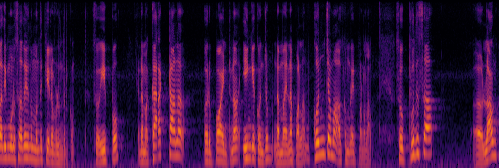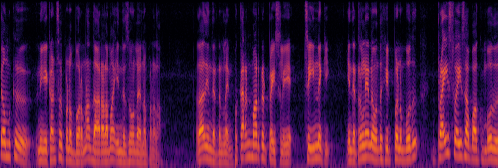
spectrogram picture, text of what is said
பதிமூணு சதவீதம் வந்து கீழே விழுந்திருக்கும். ஸோ இப்போது நம்ம கரெக்டான ஒரு பாயிண்ட்னால் இங்கே கொஞ்சம் நம்ம என்ன பண்ணலாம்? கொஞ்சமாக அக்குமுலேட் பண்ணலாம். ஸோ புதுசாக லாங் டேர்முக்கு நீங்கள் கன்சல்ட் பண்ண போகிறோம்னா தாராளமாக இந்த ஜோனில் என்ன பண்ணலாம்? அதாவது இந்த ட்ரெண்ட் லைன் இப்போ கரண்ட் மார்க்கெட் ப்ரைஸ்லேயே சரி இன்றைக்கி இந்த ட்ரெண்ட் லைனை வந்து ஹிட் பண்ணும்போது ப்ரைஸ் வைஸாக பார்க்கும்போது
